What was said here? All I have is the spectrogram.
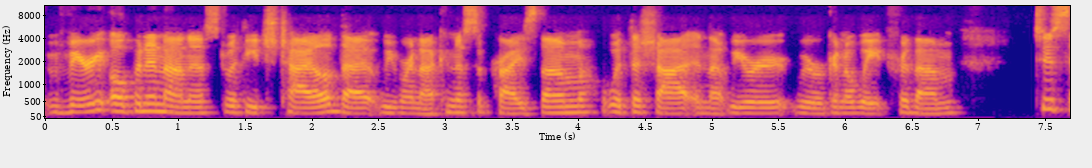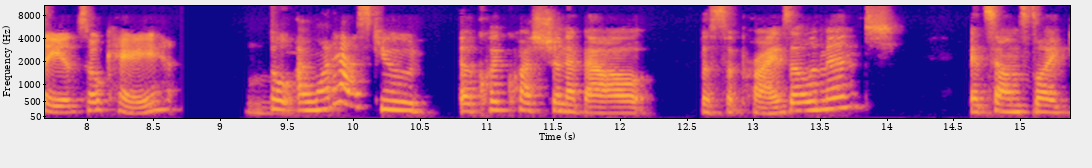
very open and honest with each child that we were not going to surprise them with the shot and that we were we were going to wait for them to say it's okay so I want to ask you a quick question about the surprise element. It sounds like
